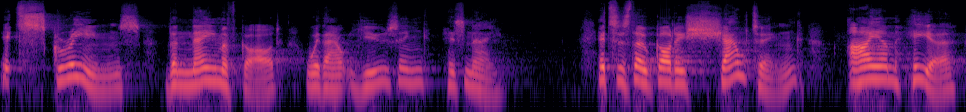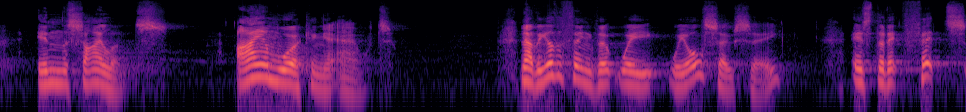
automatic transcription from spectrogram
It screams the name of God without using his name. It's as though God is shouting, I am here in the silence. I am working it out. Now, the other thing that we, we also see is that it fits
